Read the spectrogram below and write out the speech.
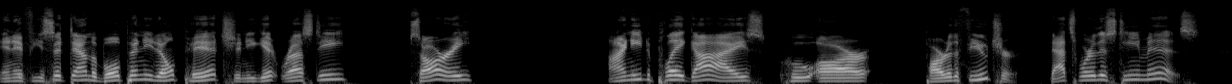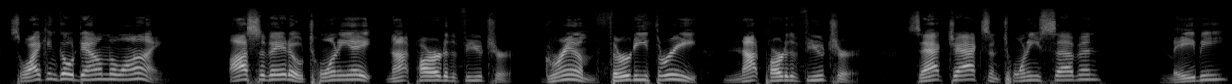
And if you sit down the bullpen, you don't pitch and you get rusty, sorry. I need to play guys who are part of the future. That's where this team is. So I can go down the line. Acevedo, 28, not part of the future. Grimm, 33, not part of the future. Zach Jackson, 27, maybe.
